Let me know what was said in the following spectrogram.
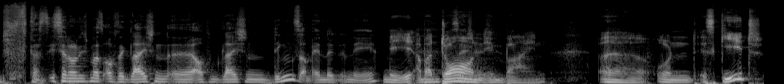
Pff, das ist ja noch nicht mal auf der gleichen, äh, auf dem gleichen Dings am Ende. Nee. Nee, aber Dawn Tatsächlich. im Bein. Äh, und es geht,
